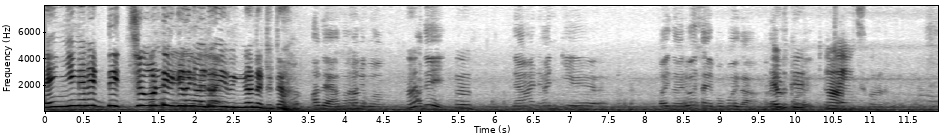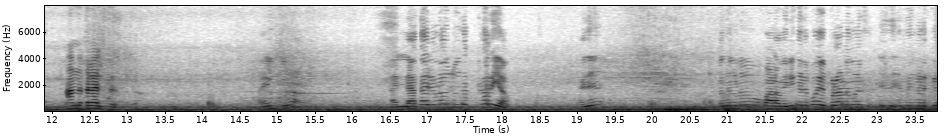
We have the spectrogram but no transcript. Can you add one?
നെഞ്ഞിങ്ങനെ ഇടിച്ചോണ്ടിരിക്കണ നിങ്ങളെ ഡ്രൈവിംഗ് കണ്ടിട്ടാ അതെ അതെ. ഞാൻ എനിക്ക് പതിനാല് വയസ്സായപ്പോ പോയതാ. അന്നത്തെ കാലത്ത്. എനിക്ക് എല്ലാ കാര്യങ്ങളും ഒരു ഇതൊക്കെ അറിയാം. അത് ഇപ്പൊ നിങ്ങൾ വളവിൽ ഇങ്ങനെ പോയപ്പോഴാണ് നിങ്ങൾക്ക്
